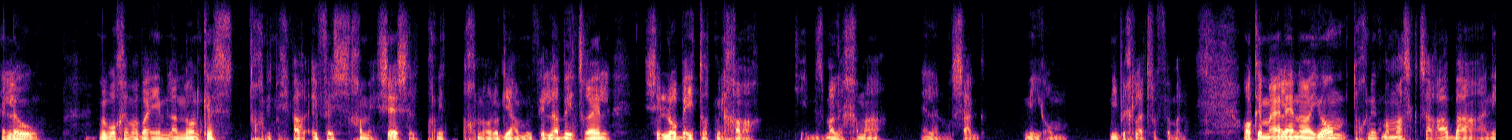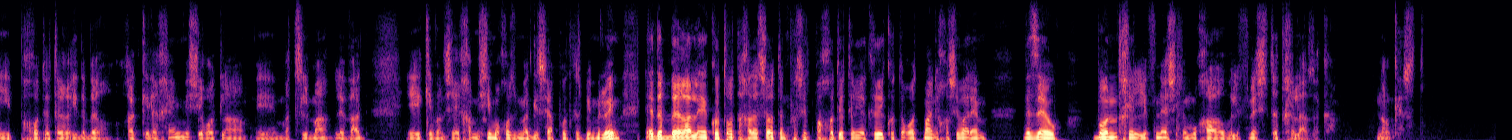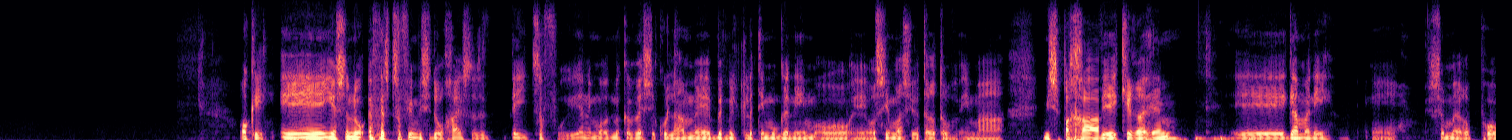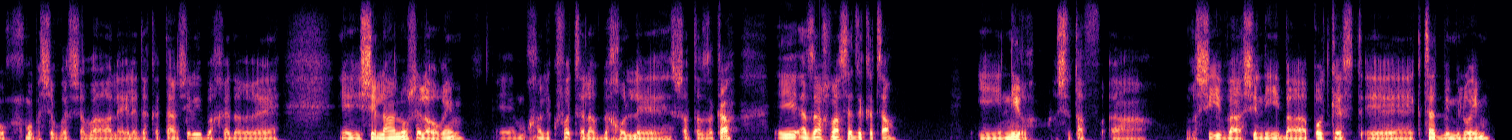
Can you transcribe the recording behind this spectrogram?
הלו, וברוכים הבאים לנונקאסט, תוכנית מספר 056 של תוכנית טכנולוגיה המובילה בישראל שלא בעיתות מלחמה, כי בזמן מלחמה אין לנו מושג מי או מי בכלל צופה בנו. אוקיי, מה אלינו היום? תוכנית ממש קצרה, בה אני פחות או יותר אדבר רק אליכם ישירות למצלמה לבד, אה, כיוון ש-50% ממגישי הפודקאסט במילואים. נדבר על אה, כותרות החדשות, אני פשוט פחות או יותר אקריא כותרות, מה אני חושב עליהן, וזהו. בואו נתחיל לפני שיהיה מאוחר ולפני שתתחיל האזעקה. נונקאסט. אוקיי, אה, יש לנו אפס צופים בשידור חי, שזה די צפוי, אני מאוד מקווה שכולם אה, במקלטים מוגנים או אה, עושים משהו יותר טוב עם המשפחה ויקיריהם. אה, גם אני אה, שומר פה, כמו בשבוע שעבר, על הילד הקטן שלי בחדר אה, אה, שלנו, של ההורים, אה, מוכן לקפוץ עליו בכל אה, שעת אזעקה. אה, אז אנחנו נעשה את זה קצר. אה, ניר, השותף הראשי והשני בפודקאסט, אה, קצת במילואים.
